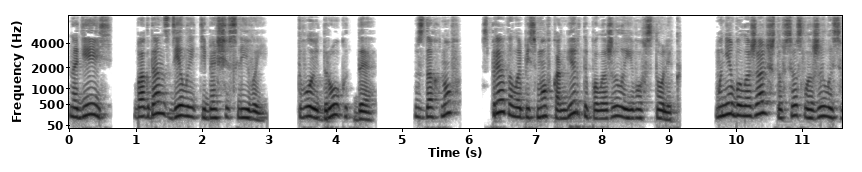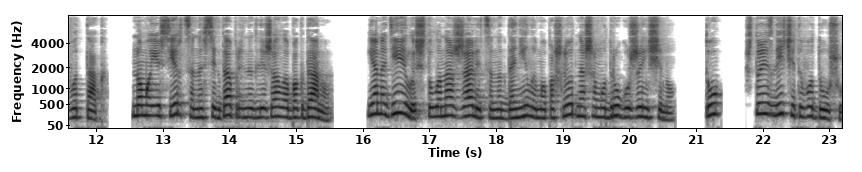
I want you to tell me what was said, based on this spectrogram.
Надеюсь, Богдан сделает тебя счастливой. Твой друг Д». Вздохнув, спрятала письмо в конверт и положила его в столик. Мне было жаль, что все сложилось вот так, но мое сердце навсегда принадлежало Богдану. Я надеялась, что Луна сжалится над Данилом и пошлет нашему другу женщину, ту, что излечит его душу,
